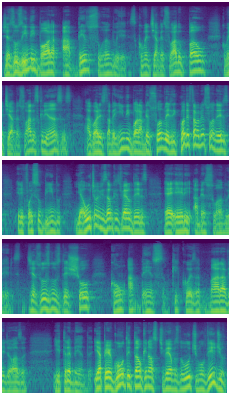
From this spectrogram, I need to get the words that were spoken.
Jesus indo embora abençoando eles. Como ele tinha abençoado o pão, como ele tinha abençoado as crianças, agora ele estava indo embora abençoando eles. Enquanto ele estava abençoando eles, ele foi subindo. E a última visão que tiveram deles é ele abençoando eles. Jesus nos deixou com a bênção. Que coisa maravilhosa e tremenda. E a pergunta, então, que nós tivemos no último vídeo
